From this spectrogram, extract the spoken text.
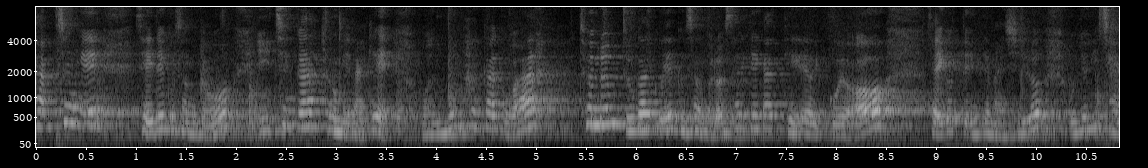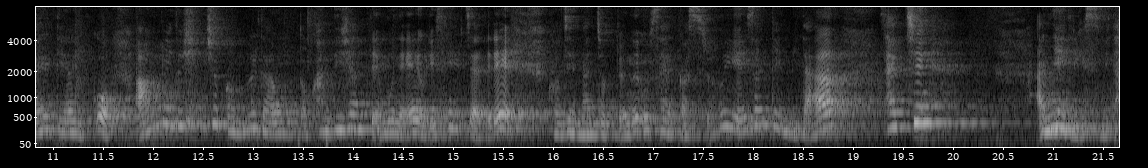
3층의 세대 구성도 2층과 동일하게 원룸 한 가구와 투룸 두 가구의 구성으로 설계가 되어 있고요. 자, 이것도 임대만실로 운영이 잘 되어 있고 아무래도 신축 건물다운 또 컨디션 때문에 우리 세입자들의 거제 만족도는 우수할 것으로 예상됩니다. 4층 안내해 드리겠습니다.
